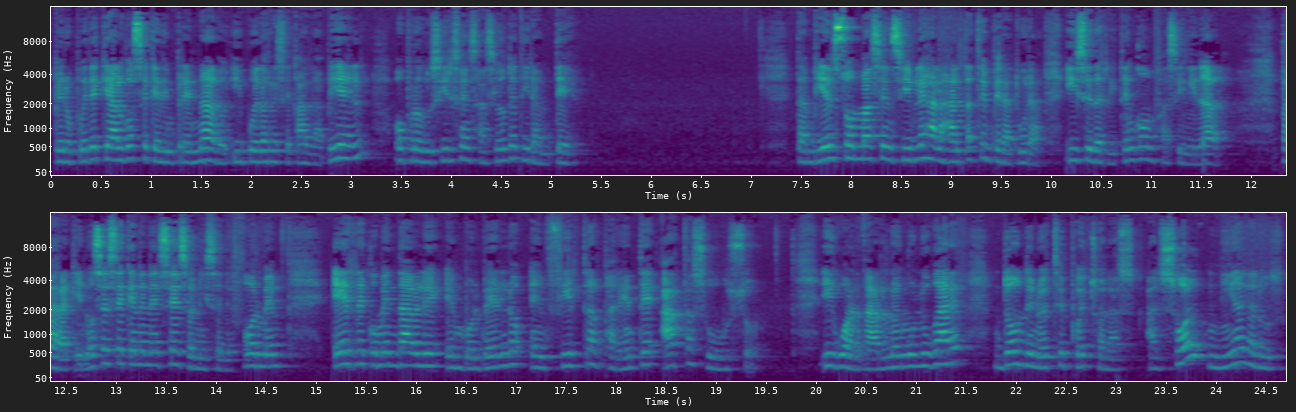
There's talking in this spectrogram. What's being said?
pero puede que algo se quede impregnado y pueda resecar la piel o producir sensación de tirantez. También son más sensibles a las altas temperaturas y se derriten con facilidad. Para que no se sequen en exceso ni se deformen, es recomendable envolverlo en film transparente hasta su uso y guardarlo en un lugar donde no esté expuesto al sol ni a la luz.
